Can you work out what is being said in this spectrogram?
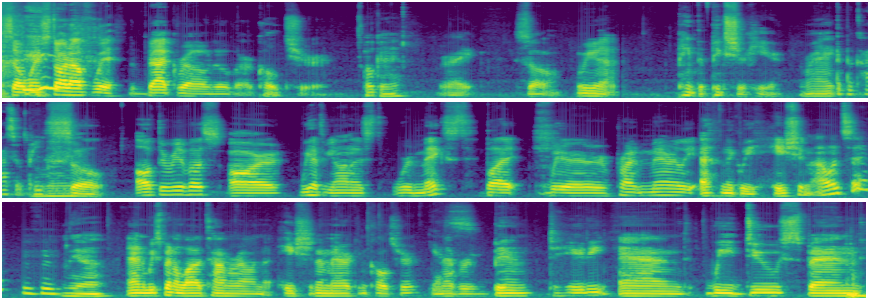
So we're gonna start off with the background of our culture, Okay. right? So we're gonna paint the picture here, right? the Picasso painting? Right. So all three of us are we have to be honest, we're mixed, but we're primarily ethnically Haitian, I would say. Mm-hmm. Yeah. And we spend a lot of time around Haitian American culture. Yes. Never been to Haiti. And we do spend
